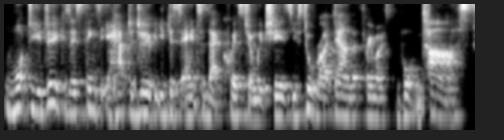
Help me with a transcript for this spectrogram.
what do you do? Because there's things that you have to do, but you just answered that question, which is you still write down the three most important tasks.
